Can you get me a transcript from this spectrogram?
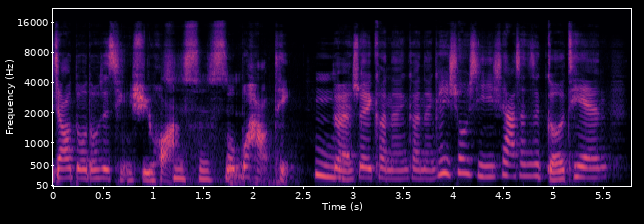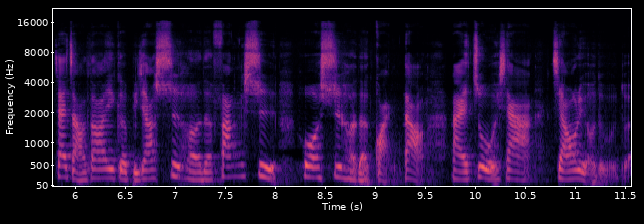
较多都是情绪化，是是是，都不好听。嗯，对，所以可能可能可以休息一下，甚至隔天再找到一个比较适合的方式或适合的管道来做一下交流，对不对？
